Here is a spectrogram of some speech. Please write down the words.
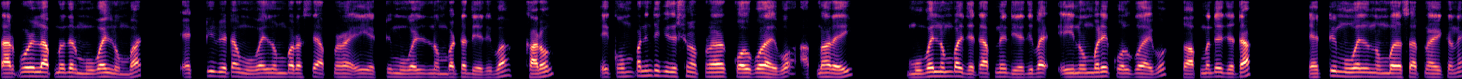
তারপর হলো আপনাদের মোবাইল নম্বর একটি যেটা মোবাইল নম্বর আছে আপনারা এই একটি মোবাইল নম্বরটা দিয়ে দিবা। কারণ এই কোম্পানি থেকে যে সময় আপনারা কল করাইব, আপনার এই মোবাইল নম্বর যেটা আপনি দিয়ে দিবা, এই নম্বরে কল করাইব। তো আপনাদের যেটা একটি মোবাইল নম্বর আছে আপনার এখানে,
